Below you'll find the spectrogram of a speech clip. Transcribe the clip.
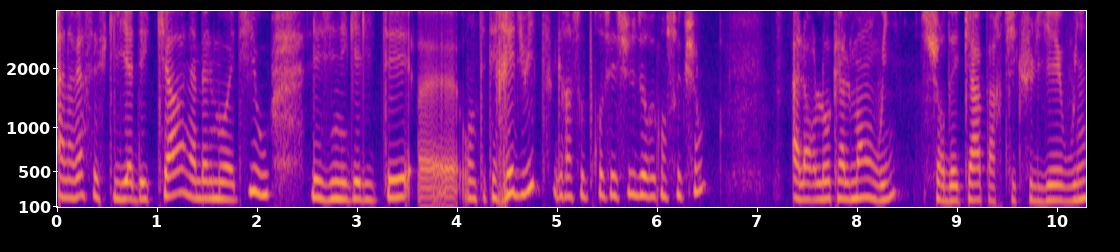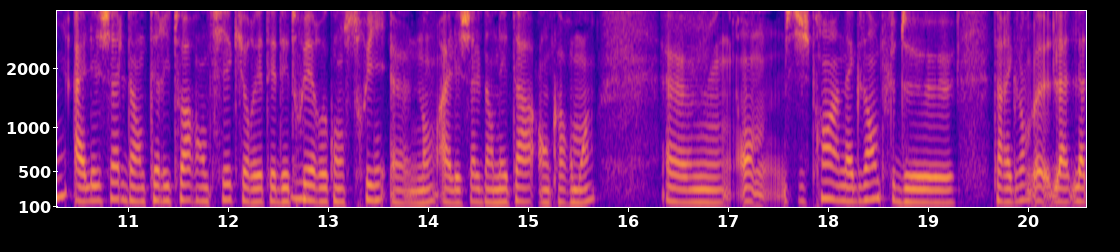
À l'inverse, est-ce qu'il y a des cas, Nabel Moati, où les inégalités euh, ont été réduites grâce au processus de reconstruction? Alors localement, oui. Sur des cas particuliers, oui. À l'échelle d'un territoire entier qui aurait été détruit et reconstruit, euh, non. À l'échelle d'un État, encore moins. Euh, si je prends un exemple de, par exemple, la, la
